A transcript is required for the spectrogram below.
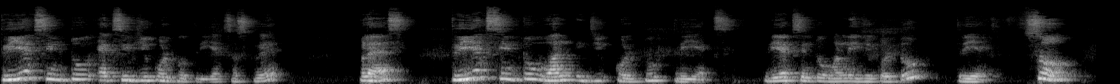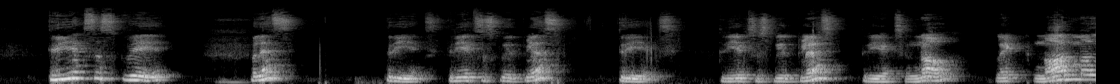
3x into x is equal to 3x square plus 3x into 1 is equal to 3x 3x into 1 is equal to 3x so 3x square plus 3x 3x square plus 3x 3x square plus 3x now like normal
